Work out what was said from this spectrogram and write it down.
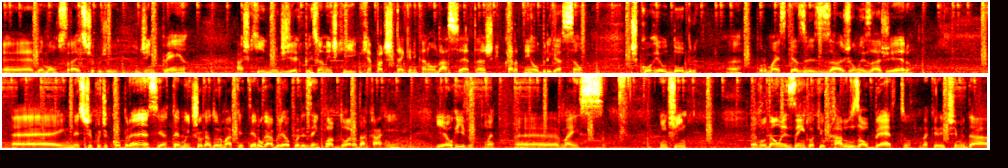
é, demonstrar esse tipo de, de empenho Acho que no dia, principalmente que, que a parte técnica não dá certo, acho que o cara tem a obrigação de correr o dobro. Né? Por mais que às vezes haja um exagero é, nesse tipo de cobrança, e até muito jogador marqueteiro, o Gabriel, por exemplo, adora dar carrinho e é horrível, né? É, mas, enfim, eu vou dar um exemplo aqui: o Carlos Alberto, daquele time da,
